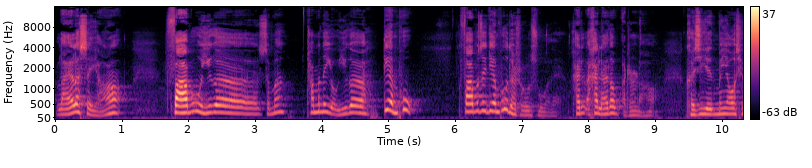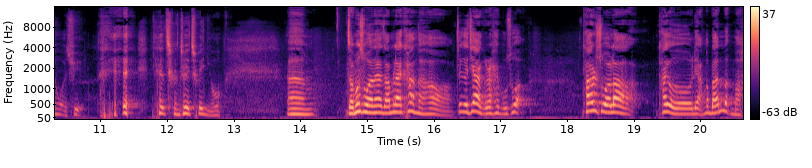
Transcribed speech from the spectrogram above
来了沈阳，发布一个什么？他们那有一个店铺，发布这店铺的时候说的，还还来到我这儿了哈，可惜没邀请我去，纯粹吹牛，嗯。怎么说呢？咱们来看看哈，这个价格还不错。他是说了，它有两个版本吧。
